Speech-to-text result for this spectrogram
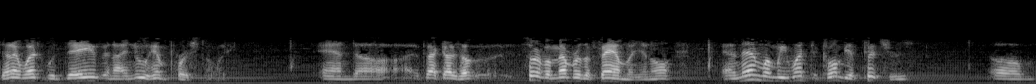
Then I went with Dave, and I knew him personally. And uh, in fact, I was a, sort of a member of the family, you know. And then when we went to Columbia Pictures, um,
